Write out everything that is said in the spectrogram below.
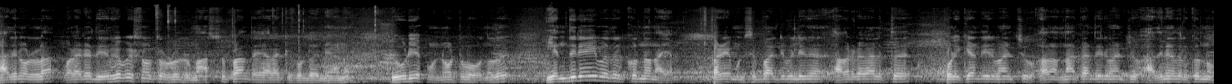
അതിനുള്ള വളരെ ദീർഘവീക്ഷണത്തോടുള്ള ഒരു മാസ്റ്റർ പ്ലാൻ തയ്യാറാക്കിക്കൊണ്ട് തന്നെയാണ് യു ഡി എഫ് മുന്നോട്ട് പോകുന്നത്. എന്തിനേയും എതിർക്കുന്ന നയം. പഴയ മുനിസിപ്പാലിറ്റി ബിൽഡിംഗ് അവരുടെ കാലത്ത് പൊളിക്കാൻ തീരുമാനിച്ചു അത് നന്നാക്കാൻ തീരുമാനിച്ചു അതിനെ എതിർക്കുന്നു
